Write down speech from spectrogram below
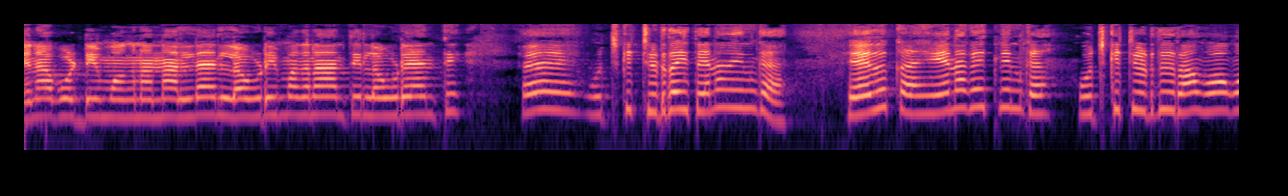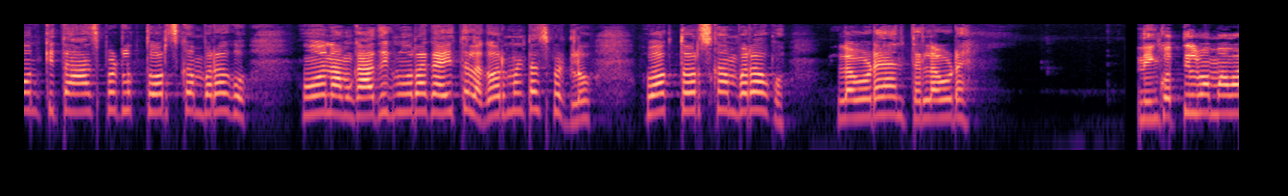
ಏನಾ ಬೊಡ್ಡಿ ಮಗನ ಅಲ್ಲೇ ಲೌಡಿ ಮಗನ ಅಂತಿ, ಲೌಡೆ ಅಂತಿ. ಏ, ಉಚ್ಕಿ ಚಿಡ್ದೈತೇನ ನಿನ್ಗೆ? ಎದಕ್ಕೆ? ಏನಾಗೈತೆ ನಿನ್ಗೆ? ಉಚ್ಕಿ ಚಿಡ್ದಿರ ಹೋಗಿ ಒಂದು ಕಿತ್ತ ಹಾಸ್ಪಿಟ್ಲಿಗೆ ತೋರ್ಸ್ಕೊಂಬರೋಗು ಹ್ಞೂ ನಮ್ಮ ಗಾದಿಗೆ ನೂರಾಗ ಐತಲ್ಲ ಗೌರ್ಮೆಂಟ್ ಹಾಸ್ಪಿಟ್ಲು ಹೋಗಿ ತೋರ್ಸ್ಕೊಂಬರೋಗು ಲೌಡೆ ಅಂತೆ, ಲೌಡೆ. ನಿಂಗೆ ಗೊತ್ತಿಲ್ವ ಮಾವ?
